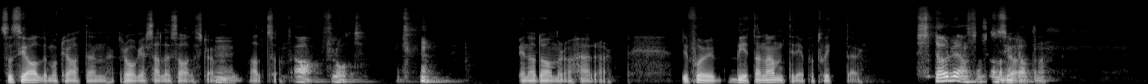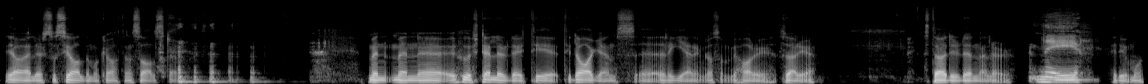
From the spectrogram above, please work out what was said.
Socialdemokraten Roger Salle Sahlström, Mm. alltså. Ja, förlåt. Mina damer och herrar. Du får byta namn till det på Twitter. Större än Socialdemokraterna. Ja, eller Socialdemokraten Sahlström. men men eh, hur ställer du dig till, till dagens eh, regering då, som vi har i Sverige? Stödjer du den eller Nej, är du emot?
